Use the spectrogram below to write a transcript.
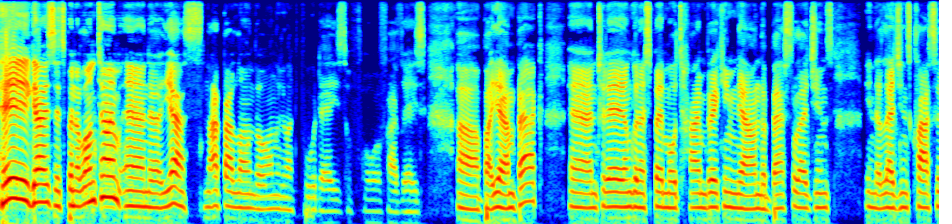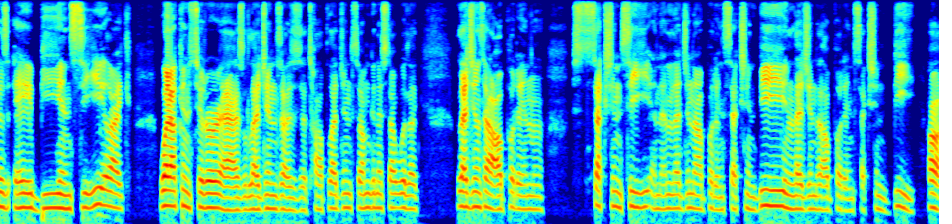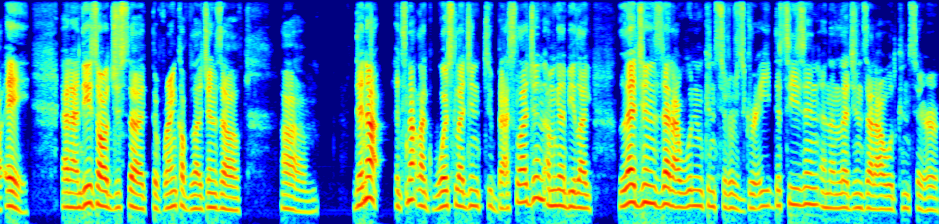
Hey guys, it's been a long time, and uh, yes, not that long though, only like four days, four or five days. Uh, but yeah, I'm back, and today I'm gonna spend more time breaking down the best legends in the legends classes A, B, and C, like what I consider as legends as the top legends. So I'm gonna start with like legends that I'll put in section C, and then legend I'll put in section B, and legend I'll put in section B or A. And then these are just like the rank of legends of um they're not it's not like worst legend to best legend. I'm gonna be like legends that i wouldn't consider as great this season and then legends that i would consider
